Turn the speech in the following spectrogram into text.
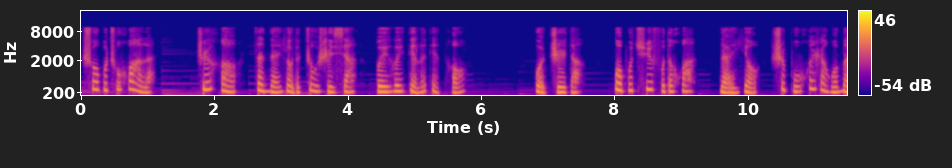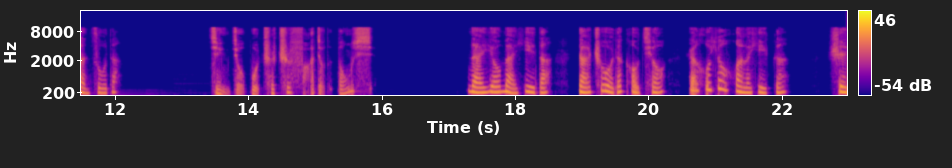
说不出话来，只好在男友的注视下微微点了点头。我知道，我不屈服的话，男友是不会让我满足的。敬酒不吃吃罚酒的东西。男友满意的拿出我的口球，然后又换了一根，声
